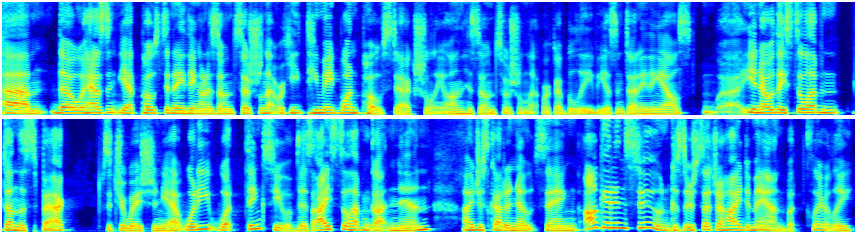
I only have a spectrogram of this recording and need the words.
um, though hasn't yet posted anything on his own social network. He he made one post actually on his own social network, I believe. He hasn't done anything else. Uh, you know, they still haven't done the SPAC situation yet. What do you what thinks you of this? I still haven't gotten in. I just got a note saying I'll get in soon because there's such a high demand, but clearly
